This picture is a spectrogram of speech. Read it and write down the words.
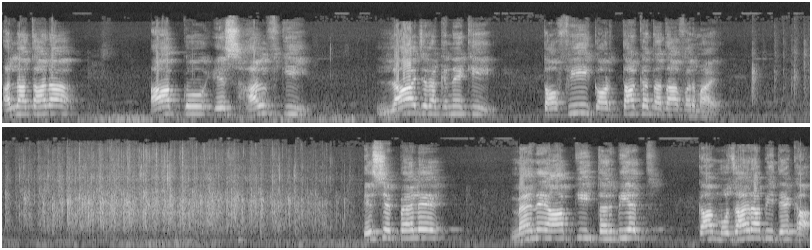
اللہ تعالیٰ آپ کو اس حلف کی لاج رکھنے کی توفیق اور طاقت عطا فرمائے۔ اس سے پہلے میں نے آپ کی تربیت کا مظاہرہ بھی دیکھا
